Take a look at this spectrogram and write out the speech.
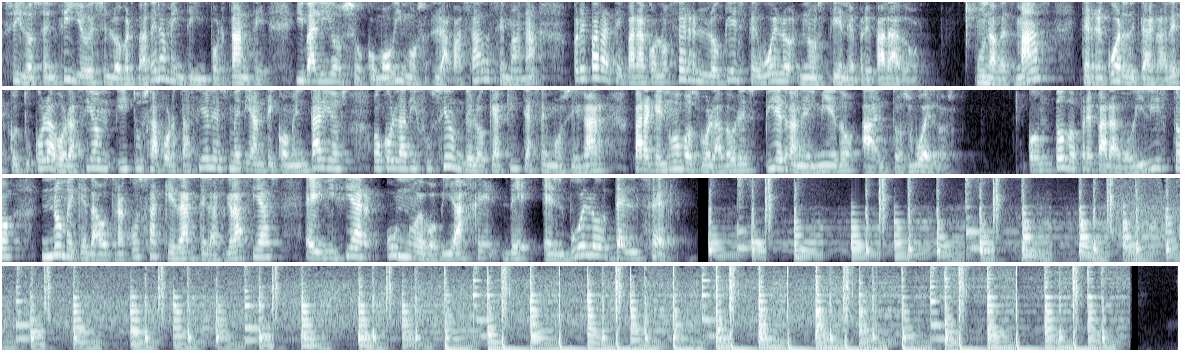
Si lo sencillo es lo verdaderamente importante y valioso como vimos la pasada semana, prepárate para conocer lo que este vuelo nos tiene preparado. Una vez más, te recuerdo y te agradezco tu colaboración y tus aportaciones mediante comentarios o con la difusión de lo que aquí te hacemos llegar para que nuevos voladores pierdan el miedo a altos vuelos. Con todo preparado y listo, no me queda otra cosa que darte las gracias e iniciar un nuevo viaje de El vuelo del ser.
